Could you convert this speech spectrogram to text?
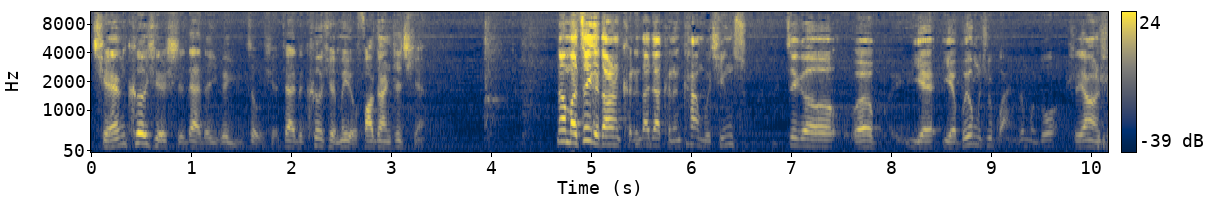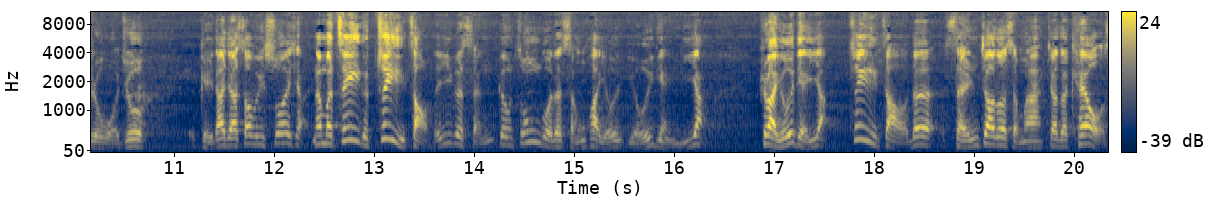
前科学时代的一个宇宙学，在这科学没有发展之前。那么这个当然可能大家可能看不清楚，这个呃也也不用去管这么多，实际上是我就给大家稍微说一下。那么这个最早的一个神跟中国的神话有有一点一样，是吧？有一点一样。最早的神叫做什么？叫做 Chaos。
